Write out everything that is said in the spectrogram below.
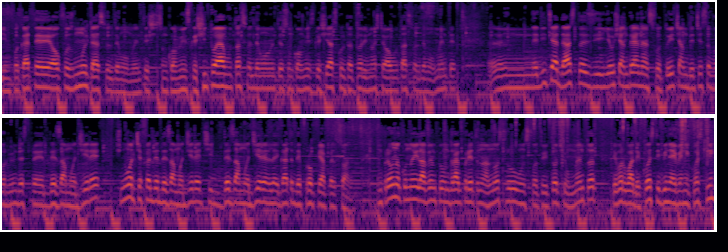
Din păcate au fost multe astfel de momente și sunt convins că și tu ai avut astfel de momente, sunt convins că și ascultătorii noștri au avut astfel de momente. În ediția de astăzi, eu și Andreea ne-am sfătuit și am decis să vorbim despre dezamăgire și nu orice fel de dezamăgire, ci dezamăgire legată de propria persoană. Împreună cu noi îl avem pe un drag prieten al nostru, un sfătuitor și un mentor. E vorba de Costi. Bine ai venit, Costi!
